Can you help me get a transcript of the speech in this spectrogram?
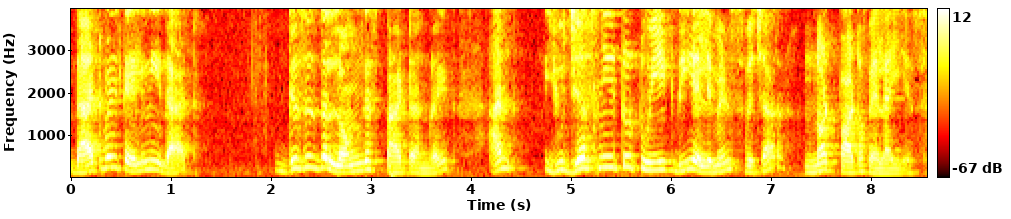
That will tell me that this is the longest pattern, right? And you just need to tweak the elements which are not part of LIS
